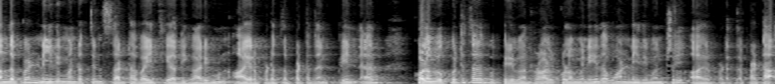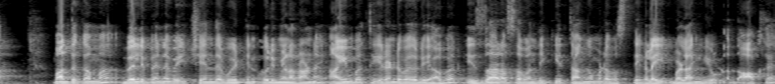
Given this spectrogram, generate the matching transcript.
அந்த பெண் நீதிமன்றத்தின் சட்ட வைத்திய அதிகாரி முன் ஆயர்படுத்தப்பட்டதன் பின்னர் கொழும்பு குற்றத்தடுப்பு பிரிவினரால் கொழும்பு நீதவான் நீதிமன்றில் ஆயர்படுத்தப்பட்டார். மதுகம வெலிபெனவைச் சேர்ந்த வீட்டின் உரிமையாளரான ஐம்பத்தி இரண்டு வயதுடைய அவர் இசாரா சவந்திக்கு தங்குமிட வசதிகளை வழங்கியுள்ளதாக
